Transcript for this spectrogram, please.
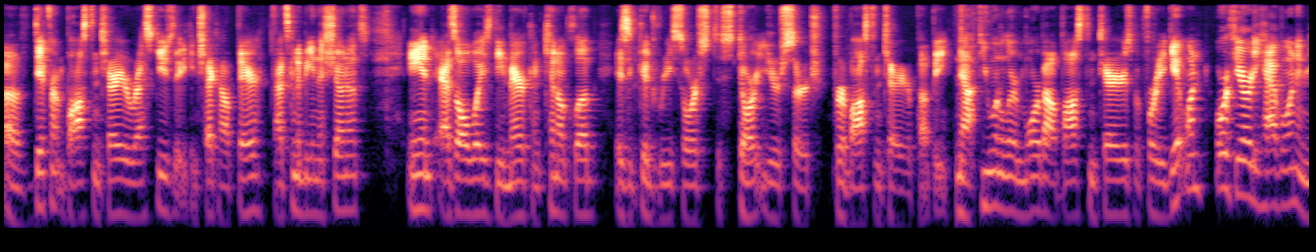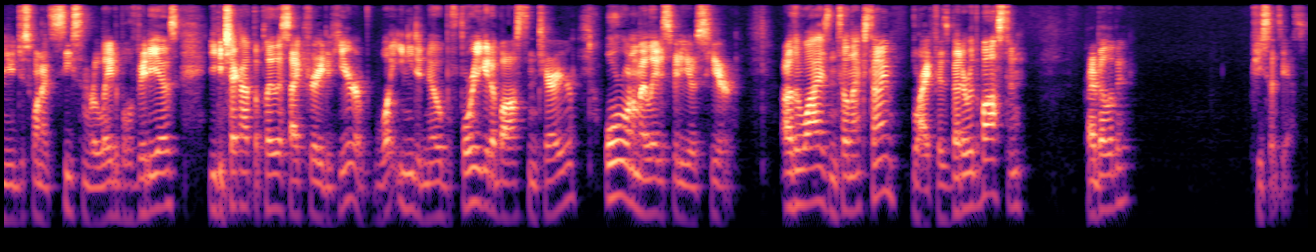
of different Boston Terrier rescues that you can check out there. That's going to be in the show notes. And as always, the American Kennel Club is a good resource to start your search for a Boston Terrier puppy. Now, if you want to learn more about Boston Terriers before you get one, or if you already have one and you just want to see some relatable videos, you can check out the playlist I created here of what you need to know before you get a Boston Terrier, or one of my latest videos here. Otherwise, until next time, life is better with Boston. Right, Bella Boo? She says yes.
